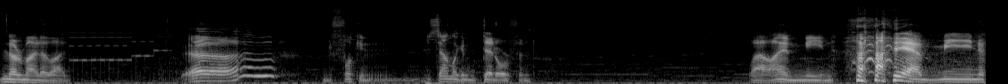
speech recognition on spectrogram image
Never mind, I lied. Uh, you fucking... You sound like a dead orphan. Wow, I am mean. I am mean.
